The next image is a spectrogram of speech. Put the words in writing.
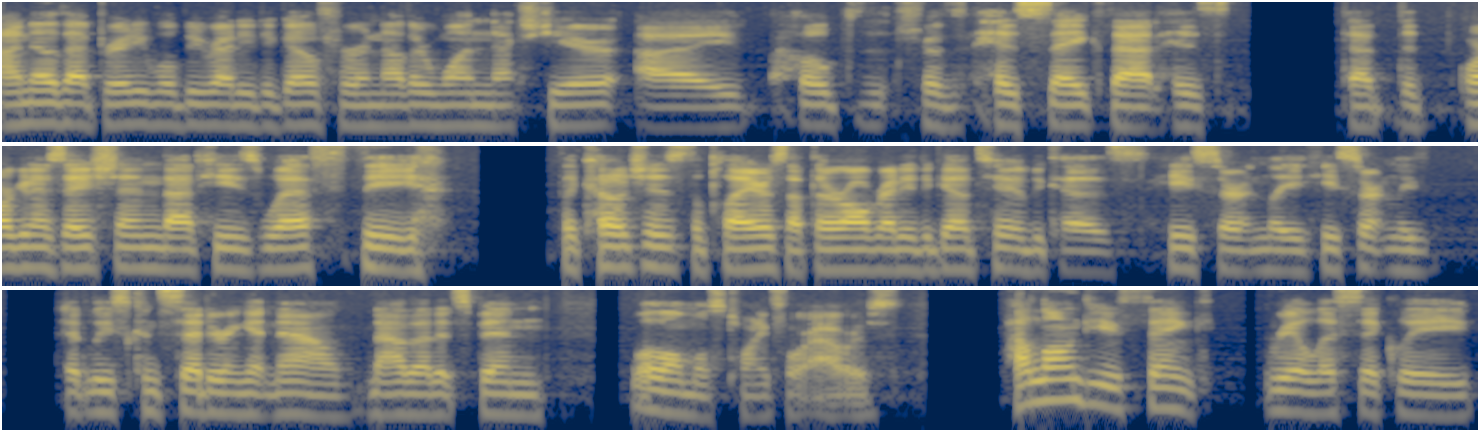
I know that Brady will be ready to go for another one next year. I hope for his sake that his that the organization that he's with, the the coaches, the players that they're all ready to go too because he's certainly he's certainly at least considering it now now that it's been well almost 24 hours. How long do you think realistically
